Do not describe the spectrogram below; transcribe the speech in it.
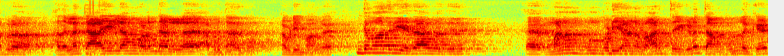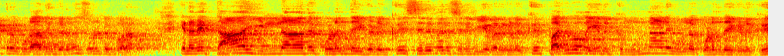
அப்புறம் அதெல்லாம் தாய் இல்லாமல் வளர்ந்தாள்ல அப்படி தான் இருக்கும் அப்படிம்பாங்க. இந்த மாதிரி ஏதாவது மனம் புண்படியான வார்த்தைகளை தாம் புள்ள கேட்டக்கூடாதுங்கிறத சொல்லிட்டு போகிறாங்க எனவே தாய் இல்லாத குழந்தைகளுக்கு சிறுவர் சிறுமியவர்களுக்கு பருவ வயதுக்கு முன்னாலே உள்ள குழந்தைகளுக்கு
